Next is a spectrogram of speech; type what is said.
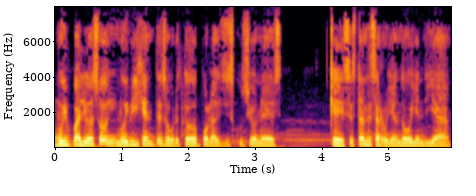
muy valioso y muy vigente, sobre todo por las discusiones que se están desarrollando hoy en día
